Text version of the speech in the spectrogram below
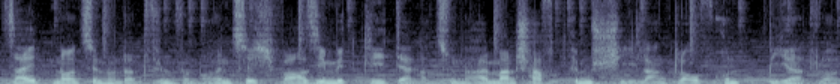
Seit 1995 war sie Mitglied der Nationalmannschaft im Skilanglauf und Biathlon.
